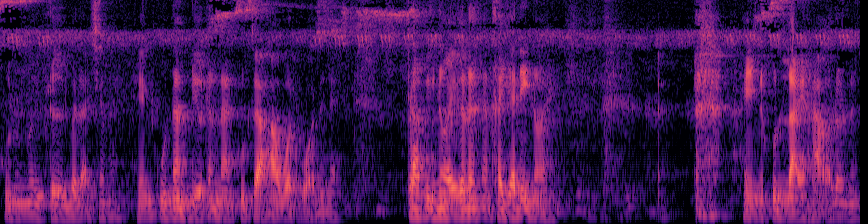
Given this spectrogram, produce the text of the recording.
คุณหน่วยเพลินไปแล้วใช่ไหมเห็นคุณนั่งเดียวตั้งนานคุณกะหาวอดวอดเลยปรับอีกหน่อยก็แล้วท่านขยันอีกหน่อย เห็นคุณหลายหาวแล้วนะ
